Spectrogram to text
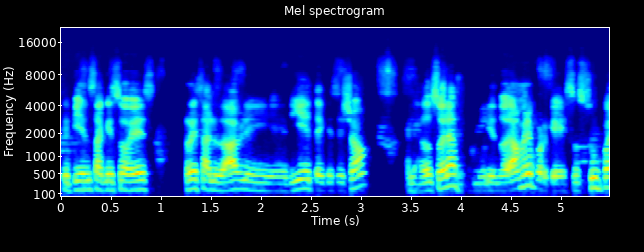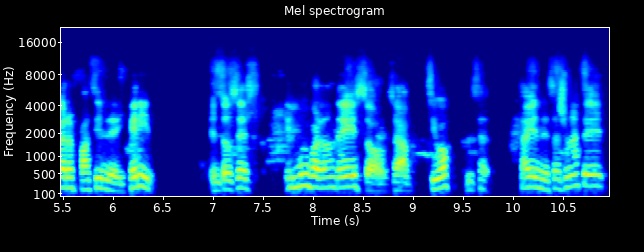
que piensa que eso es re saludable y de dieta, qué sé yo, a las dos horas están muriendo de hambre porque eso es súper fácil de digerir. Entonces, es muy importante eso. O sea, si vos, está bien, desayunaste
